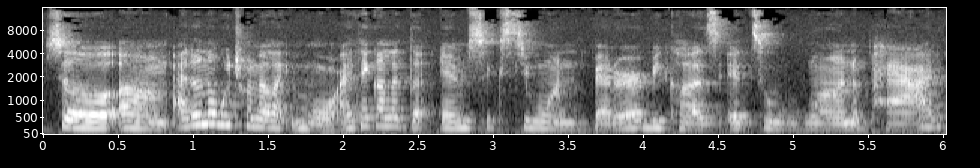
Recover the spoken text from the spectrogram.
so um i don't know which one i like more i think i like the m61 better because it's one pad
